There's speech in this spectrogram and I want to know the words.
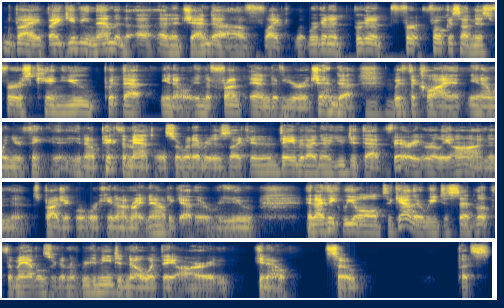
by by giving them an, uh, an agenda of like we're gonna we're gonna f- focus on this first. Can you put that you know in the front end of your agenda mm-hmm. with the client? You know, when you're thinking, you know, pick the mantles or whatever it is. Like uh, David, I know you did that very early on in this project we're working on right now together. Where you, and I think we all together we just said, look, the mantles are gonna we need to know what they are, and you know, so let's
